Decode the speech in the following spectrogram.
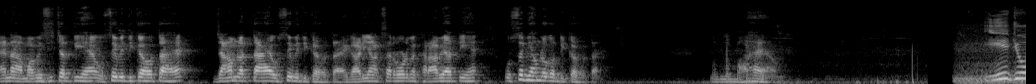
है ना मवेशी चलती है उससे भी दिक्कत होता है जाम लगता है उससे भी दिक्कत होता है। गाड़ियाँ अक्सर रोड में खराब जाती हैं उससे भी हम लोग को दिक्कत होता है। मतलब है हम। ये जो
